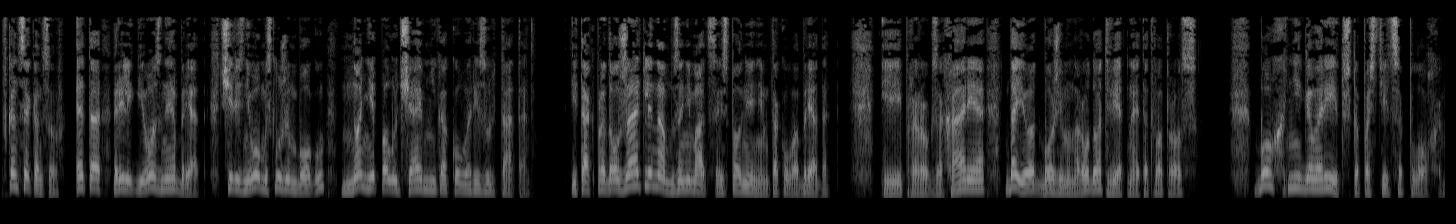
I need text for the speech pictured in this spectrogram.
В конце концов, это религиозный обряд. Через него мы служим Богу, но не получаем никакого результата. Итак, продолжать ли нам заниматься исполнением такого обряда? И пророк Захария дает Божьему народу ответ на этот вопрос. Бог не говорит, что поститься плохо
